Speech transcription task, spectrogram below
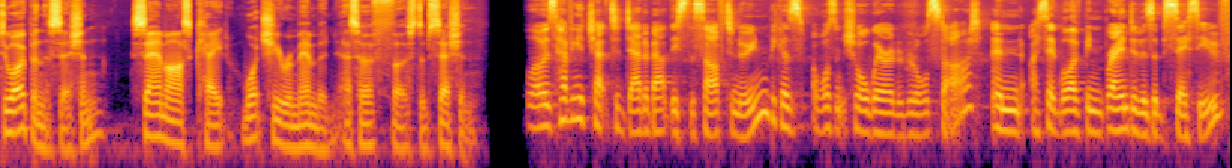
To open the session, Sam asked Kate what she remembered as her first obsession. Well, I was having a chat to Dad about this this afternoon because I wasn't sure where it would all start. And I said, Well, I've been branded as obsessive.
